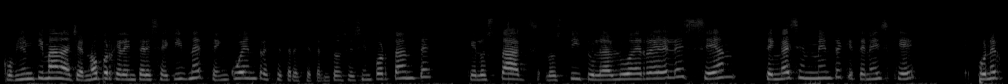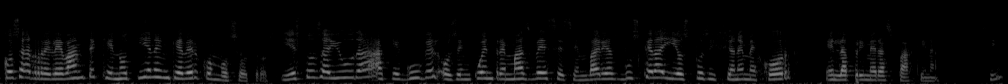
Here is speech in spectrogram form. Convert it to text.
community manager, no porque le interese XNet, te encuentre, etcétera, etcétera. Entonces es importante que los tags, los títulos, las URL sean, tengáis en mente que tenéis que poner cosas relevantes que no tienen que ver con vosotros. Y esto os ayuda a que Google os encuentre más veces en varias búsquedas y os posicione mejor en las primeras páginas. ¿Sí?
